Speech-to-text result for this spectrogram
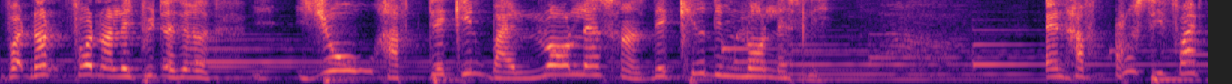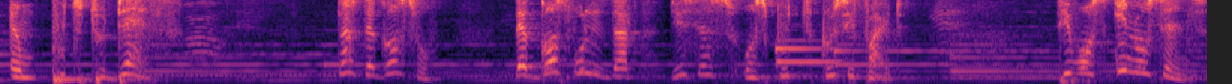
For, not, for knowledge, you have taken by lawless hands, they killed him lawlessly, and have crucified and put to death. That's the gospel. The gospel is that Jesus was crucified he was innocent.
